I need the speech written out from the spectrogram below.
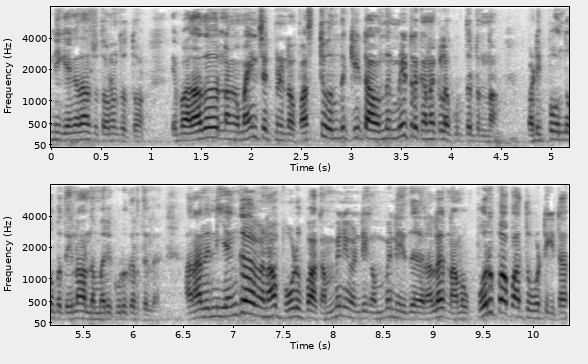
இன்றைக்கி எங்கே தான் சுற்றணும் சுத்தம் இப்போ அதாவது நாங்கள் மைண்ட் செட் பண்ணிட்டோம். ஃபஸ்ட்டு வந்து கீட்டா வந்து மீட்டர் கணக்கில் கொடுத்துட்டு இருந்தான். பட் இப்போ வந்து பார்த்திங்கன்னா அந்த மாதிரி கொடுக்கறது அதனால் நீ எங்கே வேணால் போடுப்பா. கம்பெனி வண்டி கம்பெனி இது. அதனால் நம்ம பொறுப்பாக பார்த்து ஓட்டிக்கிட்டா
